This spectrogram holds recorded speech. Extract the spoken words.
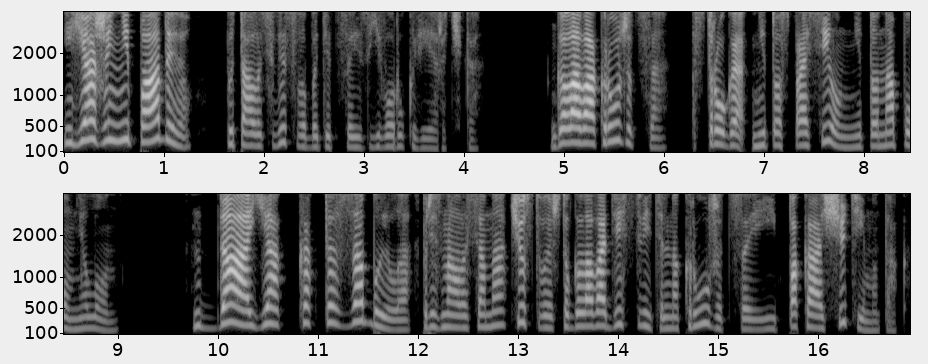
«Я же не падаю!» — пыталась высвободиться из его рук Верочка. «Голова кружится?» Строго не то спросил, не то напомнил он. «Да, я как-то забыла», — призналась она, чувствуя, что голова действительно кружится и пока ощутимо так.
